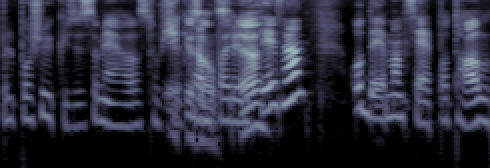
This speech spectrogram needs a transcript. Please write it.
på sykehuset, som jeg har stort sett trampa rundt ja. i, sant? og det man ser på tall.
